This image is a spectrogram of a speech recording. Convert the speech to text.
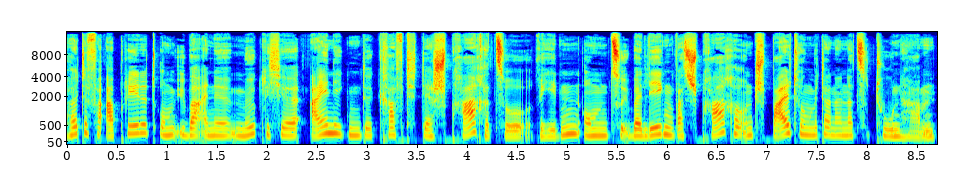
heute verabredet, um über eine mögliche einigende Kraft der Sprache zu reden, um zu überlegen, was Sprache und Spaltung miteinander zu tun haben.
